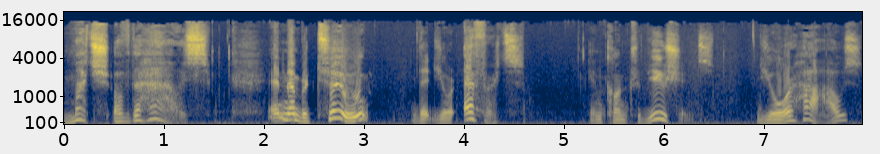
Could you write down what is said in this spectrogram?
much of the house. And number two, that your efforts and contributions, your house,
